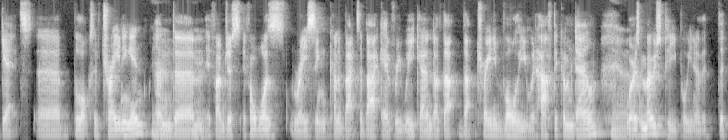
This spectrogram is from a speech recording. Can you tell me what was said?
get uh, blocks of training in, yeah, and um, yeah. if I'm just if I was racing kind of back to back every weekend, uh, that that training volume would have to come down. Yeah. Whereas most people, you know, the, the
